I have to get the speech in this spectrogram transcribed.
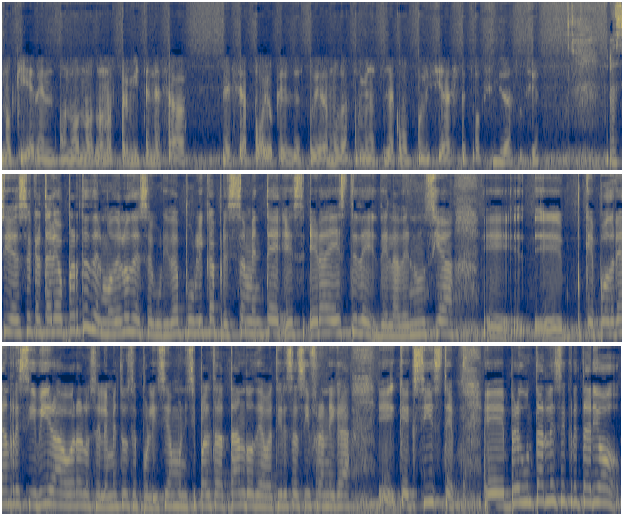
no quieren o no, no, no nos permiten esa ese apoyo que les pudiéramos dar también ya como policías de proximidad social. Así es, secretario. Parte del modelo de seguridad pública precisamente es era este de, la denuncia eh, eh, que podrían recibir ahora los elementos de policía municipal tratando de abatir esa cifra negra eh, que existe. preguntarle, secretario,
